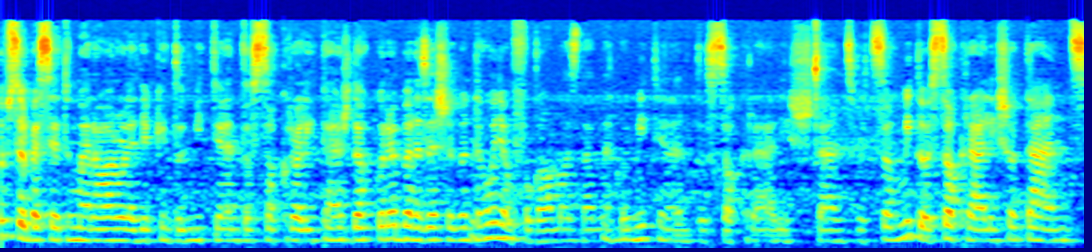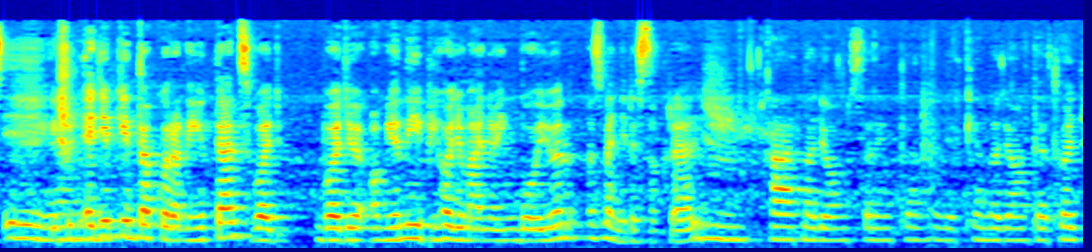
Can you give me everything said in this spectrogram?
Többször beszéltünk már arról egyébként, hogy mit jelent a szakralitás, de akkor ebben az esetben te hogyan fogalmaznád meg, hogy mit jelent a szakrális tánc, vagy szak, mitől szakrális a tánc? Igen. És hogy egyébként akkor a néptánc, vagy vagy ami a népi hagyományainkból jön, az mennyire szakrális? Mm, hát nagyon, szerintem egyébként nagyon. Tehát, hogy,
